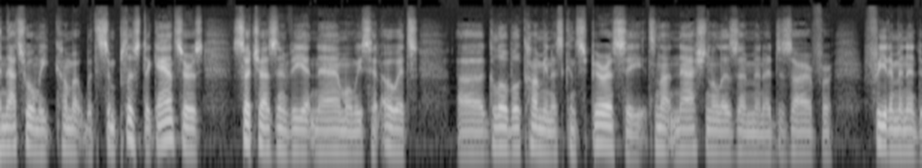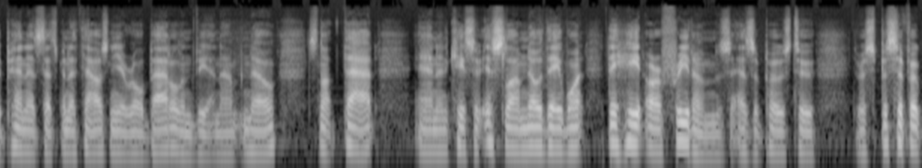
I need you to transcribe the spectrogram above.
and that's when we come up with simplistic answers, such as in Vietnam, when we said, oh, it's a global communist conspiracy. It's not nationalism and a desire for freedom and independence. That's been a thousand year old battle in Vietnam. No, it's not that. And in the case of Islam, no, they want they hate our freedoms as opposed to there are specific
